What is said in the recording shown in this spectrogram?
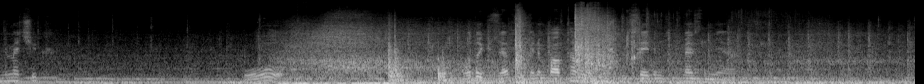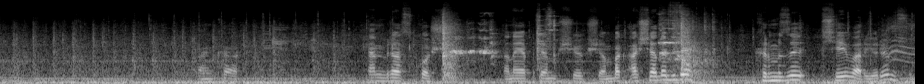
Önüme çık. Oo. O da güzel. Benim baltam yok. Gitseydim gitmezdim ya. Kanka. Sen biraz koş. Sana yapacağım bir şey yok şu an. Bak aşağıda bir de kırmızı şey var görüyor musun?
